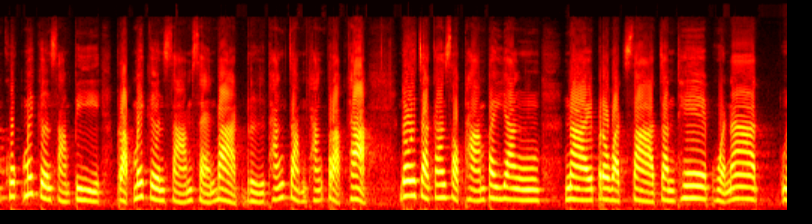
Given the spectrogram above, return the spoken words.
ำคุกไม่เกิน 3 ปี ปรับไม่เกิน 3 0 0แสนบาท หรือทั้งจำทั้งปรับค่ะโดยจากการสอบถามไปยังนายประวัติศาสตร์จันเทพ หัวหน้า อุ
